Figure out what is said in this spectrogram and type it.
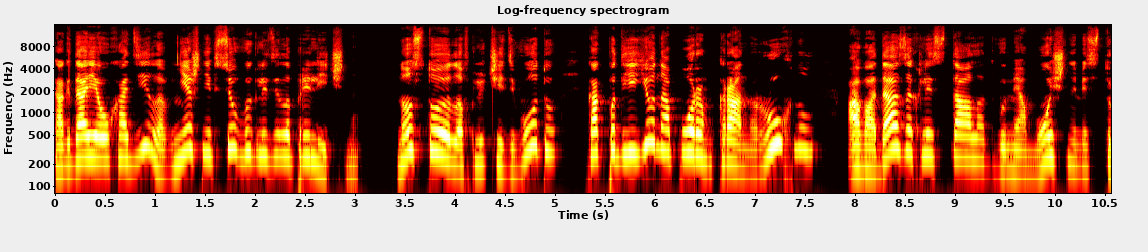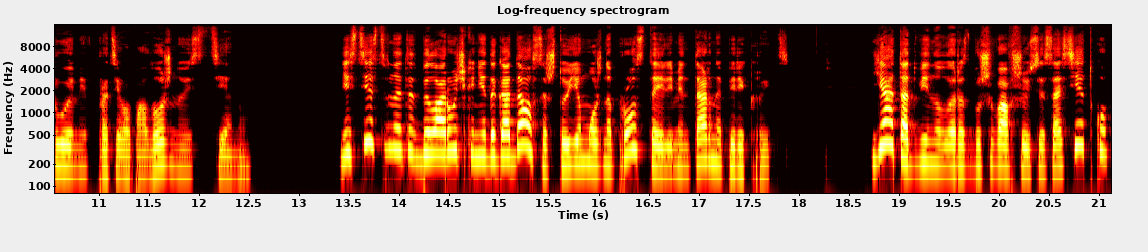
Когда я уходила, внешне все выглядело прилично, но стоило включить воду, как под ее напором кран рухнул, а вода захлестала двумя мощными струями в противоположную стену. Естественно, этот белоручка не догадался, что ее можно просто элементарно перекрыть. Я отодвинула разбушевавшуюся соседку,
